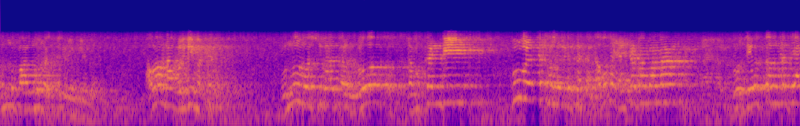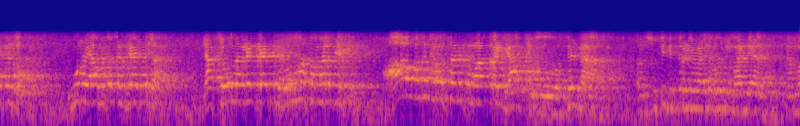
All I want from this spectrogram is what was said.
ಒಂದು ಬಾಗಿಲು ರಸ್ತೆಗಳಿರಲಿಲ್ಲ ಅವಾಗ ನಾವು ವರದಿ ಮಾಡಿದ್ವಿ ಮುನ್ನೂರು ವರ್ಷಗಳ ಕಳೆದು ಜಮಖಂಡಿ ಹೂಗಳಿರ್ತಕ್ಕಂಥ ಅವಾಗ ವೆಂಕಟರಮಣ? ದೇವಸ್ಥಾನಗಳ ಜಾತಿಲ್ಲ ಊರು ಯಾವ ಹೋಟೆಲ್ ಜಾತಿಲ್ಲ ಯಾಕೆ ಶಿವನಗರ ಜಾತಿಲ್ಲ ಎಲ್ಲ ಸಮಾನತೆ ಇತ್ತು. ಆ ಒಂದು ದೇವಸ್ಥಾನಕ್ಕೆ ಮಾತ್ರ ಯಾಕೆ ಅಂತೇಳಿ ನಾನು ಅದು ಸುದ್ದಿ ವಿತರಣೆ ಹೋಗಿ ಮಾನ್ಯ ನಮ್ಮ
